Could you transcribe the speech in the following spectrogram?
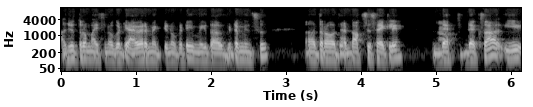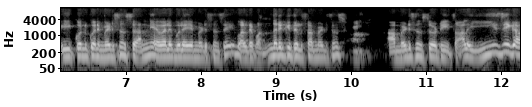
అజిత్రోమైసిన్ ఒకటి ఐవరమెక్టిన్ ఒకటి మిగతా విటమిన్స్ తర్వాత డాక్సిసైక్లిన్ డెక్సా ఈ ఈ కొన్ని కొన్ని మెడిసిన్స్ అన్ని అవైలబుల్ అయ్యే మెడిసిన్స్ వాళ్ళ రేపు అందరికీ తెలుసు ఆ మెడిసిన్స్ ఆ. మెడిసిన్స్ తోటి చాలా ఈజీగా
